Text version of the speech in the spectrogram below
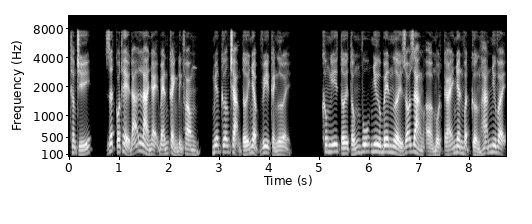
Thậm chí, rất có thể đã là nhạy bén cảnh đỉnh phong, miễn cưỡng chạm tới nhập vi cảnh người. Không nghĩ tới Tống Vũ như bên người rõ ràng ở một cái nhân vật cường hãn như vậy,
